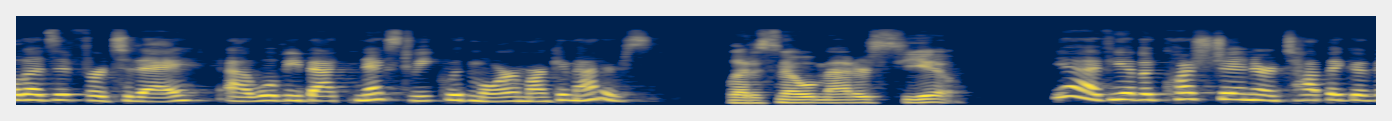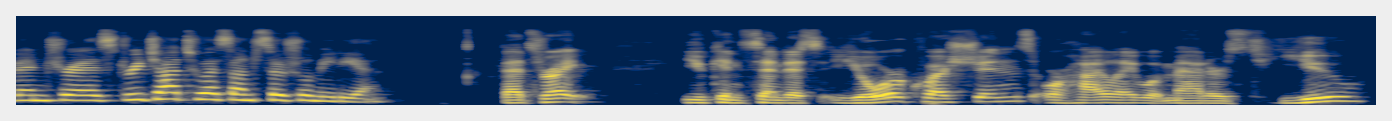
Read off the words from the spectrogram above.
well that's it for today. Uh, we'll be back next week with more market matters. Let us know what matters to you yeah if you have a question or topic of interest reach out to us on social media that's right you can send us your questions or highlight what matters to you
